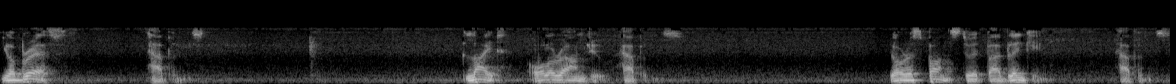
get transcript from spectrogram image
Your breath happens. Light all around you happens. Your response to it by blinking happens.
